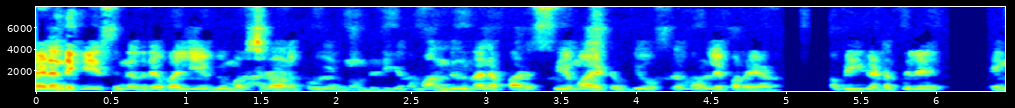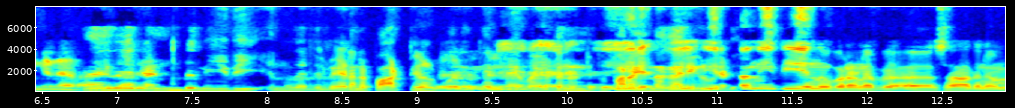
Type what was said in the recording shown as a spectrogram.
വേടന്റെ കേസിനെതിരെ വലിയ വിമർശനമാണ് ഇപ്പോൾ ഉയർന്നുകൊണ്ടിരിക്കുന്നത്. മന്ത്രി തന്നെ പരസ്യമായിട്ട് ഉദ്യോഗസ്ഥരെ തള്ളി പറയാണ് അപ്പൊ ഈ ഘട്ടത്തിൽ അതായത്? രണ്ട് നീതി എന്ന തരത്തിൽ വേടന്റെ പാട്ടുകൾ പോലെ തന്നെ വേടൻ പറയുന്ന കാര്യങ്ങൾ ഇരട്ട നീതി എന്ന് പറയുന്ന സാധനം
